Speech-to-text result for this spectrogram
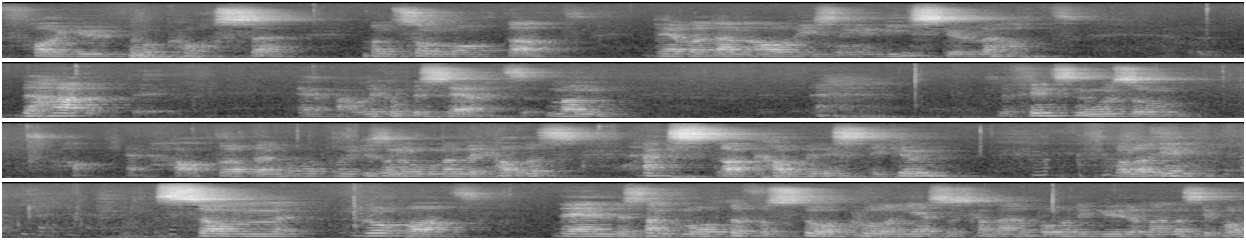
fra Gud på korset på en sånn måte at det var den avvisningen vi skulle hatt. Det her er veldig komplisert, men det fins noe som Jeg hater at jeg må bruke sånne ord, men det kalles ekstra kalvinistikum på latin. Som går på at det er en bestemt måte å forstå hvordan Jesus kan være både Gud og menneske på.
